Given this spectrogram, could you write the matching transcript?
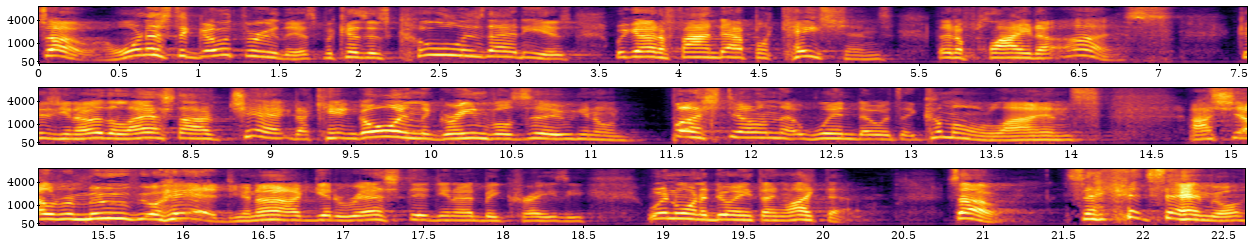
So, I want us to go through this because, as cool as that is, we got to find applications that apply to us. Because, you know, the last I've checked, I can't go in the Greenville Zoo, you know, and bust down that window and say, Come on, lions, I shall remove your head. You know, I'd get arrested, you know, it'd be crazy. Wouldn't want to do anything like that. So, 2 Samuel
